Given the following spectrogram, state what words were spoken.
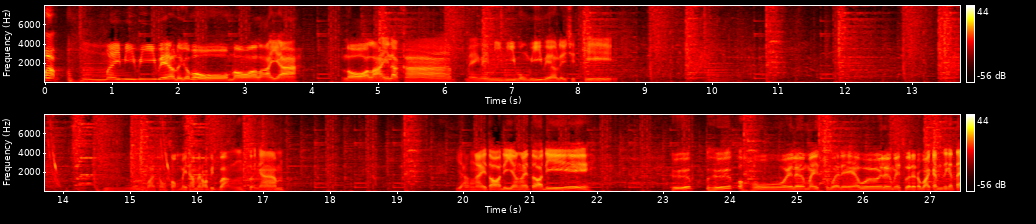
มับไม่มีวีแววเลยครับผมรออะไรอะรออะไรล่ะครับ แม่งไม่มีวีวงวีแววเลยชิดกี้วายช่องสองไม่ทำให้เราผิดหวังสวยงาม ยังไงต่อดียังไงต่อดีฮึบฮึบโอ้โหเริ่มไม่สวยแล้วเว้ยเริ่มไม่สวยแต่วายกันจริงกันแต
